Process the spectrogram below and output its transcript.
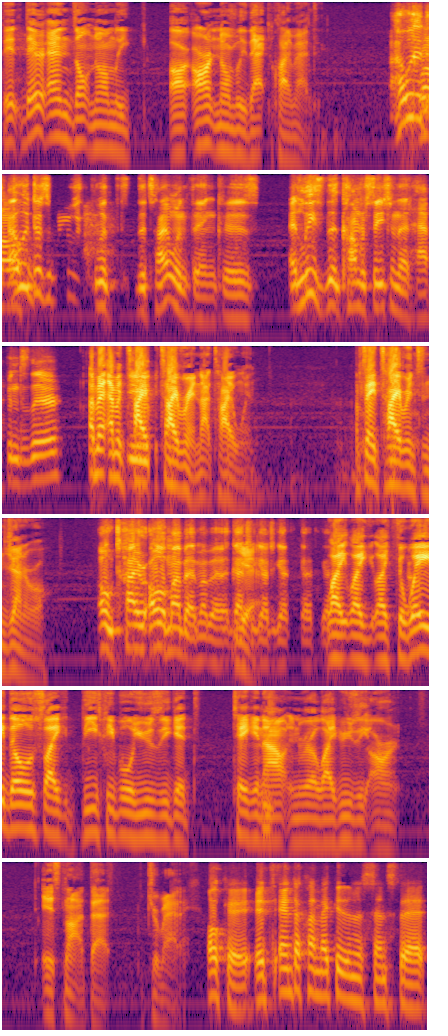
they, their ends don't normally are aren't normally that climactic. I would well, I would disagree with, with the Tywin thing because at least the conversation that happens there. I mean, I mean Ty, Tyrant, not Tywin. I'm saying tyrants in general. Oh, Tyr. Oh, my bad, my bad. Got yeah. you, got you, got you, got you. Like, like, like the way those like these people usually get taken out in real life usually aren't. It's not that dramatic. Okay, it's anticlimactic in the sense that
